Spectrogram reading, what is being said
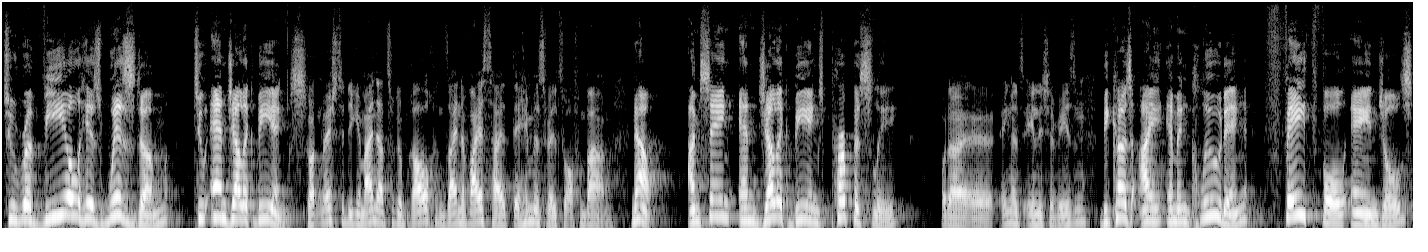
to reveal his wisdom to angelic beings. Gott möchte die Gemeinde dazu gebrauchen, seine Weisheit der Himmelswelt zu offenbaren. Now, I'm saying angelic beings purposely Oder äh, engelsähnliche Wesen, because I am including faithful angels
